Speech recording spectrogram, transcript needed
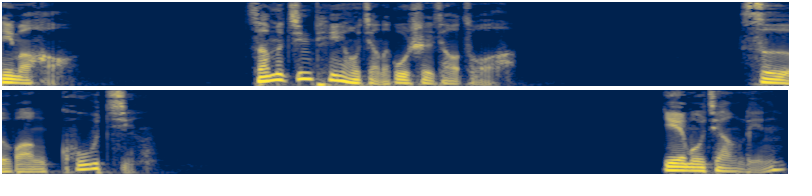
你们好，咱们今天要讲的故事叫做《死亡枯井》。夜幕降临，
